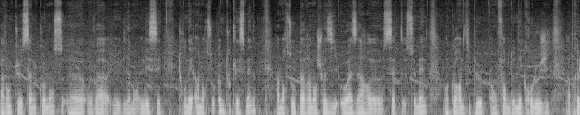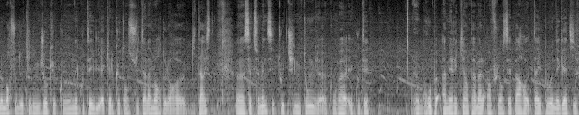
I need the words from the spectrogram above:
Avant que ça ne commence, euh, on va évidemment laisser tourner un morceau comme toutes les semaines. Un morceau pas vraiment choisi au hasard cette semaine, encore un petit peu en forme de nécrologie après le morceau de Killing Joke qu'on écoutait il y a quelques temps suite à la mort de leur guitariste. cette semaine c'est Twitching Tongue qu'on va écouter groupe américain pas mal influencé par euh, Typo Négative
